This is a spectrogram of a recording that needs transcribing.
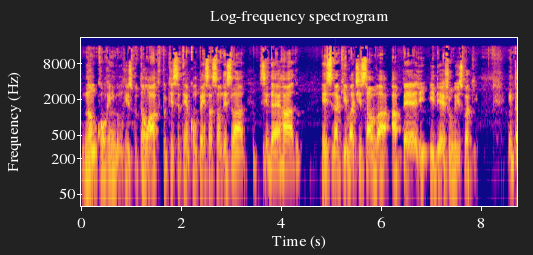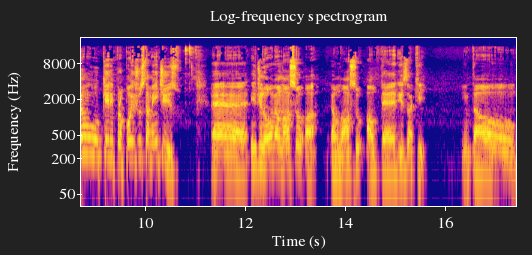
não correndo um risco tão alto, porque você tem a compensação desse lado. Se der errado, esse daqui vai te salvar a pele e deixa o risco aqui. Então, o que ele propõe é justamente isso. É, e de novo é o nosso, ó, é o nosso Alteres aqui. Então,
